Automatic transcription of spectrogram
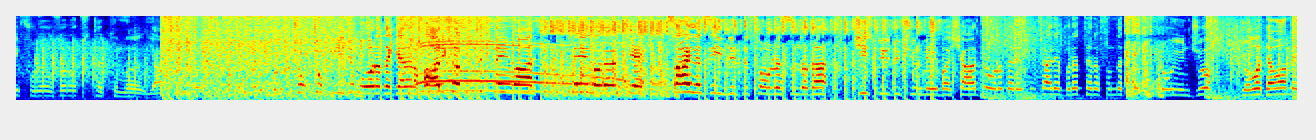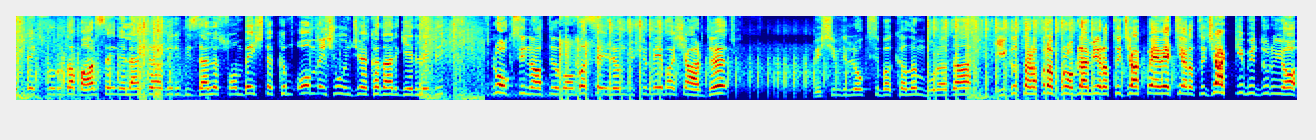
ki Furiozorox takımı çok çok iyiydi. Bu arada gelen harika bir spray var. Taylor önce Silas'ı indirdi sonrasında da Kistu'yu düşürmeyi başardı. Orada Reduntare Bra tarafında tek bir oyuncu yola devam etmek zorunda. Barsa'nın elendi haberi bizlerle son 5 takım 15 oyuncuya kadar geriledik. Loxi'nin attığı bomba Seylan'ı düşürmeyi başardı. Ve şimdi Loxi bakalım burada Eagle tarafına problem yaratacak mı? Evet yaratacak gibi duruyor.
